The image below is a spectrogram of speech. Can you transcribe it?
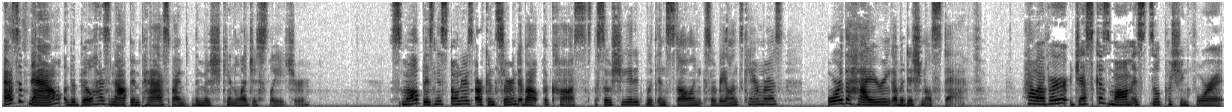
As of now, the bill has not been passed by the Michigan legislature. Small business owners are concerned about the costs associated with installing surveillance cameras or the hiring of additional staff. However, Jessica's mom is still pushing for it.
